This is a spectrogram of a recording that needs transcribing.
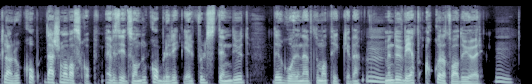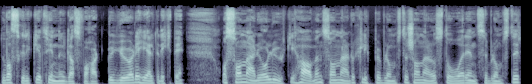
klarer å koble Det er som å vaske opp. Jeg vil si det sånn, du kobler det helt fullstendig ut. Det går en automatikk i det. Mm. Men du vet akkurat hva du gjør. Mm. Du vasker ikke tynne glass for hardt, du gjør det helt riktig. Og sånn er det jo å luke i haven, sånn er det å klippe blomster, sånn er det å stå og rense blomster.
